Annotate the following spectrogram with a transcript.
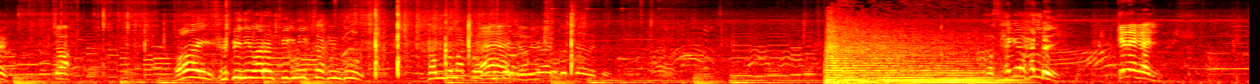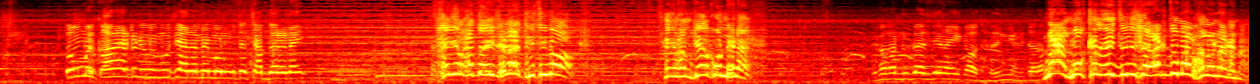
আরে চ। ওই হ্যাপি নিউ ইয়ারের পিকনিকটা কিন্তু জমজমাট করে হ্যাঁ করতে হবে তো। সাইকেল খান্ডে কেনে গেল তুমি কোন দে মন মুতে চাপ ধরে নাই। সাইকেল খান এই ঠেলা থিছি ন। সাইকেল খান গের কোন ঠেনা এবার ঢুকা দিয়ে নাই কাও ধরে নি ভিতর। না মোকেল এই জিনিসটা একদমই ভালো লাগে না।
